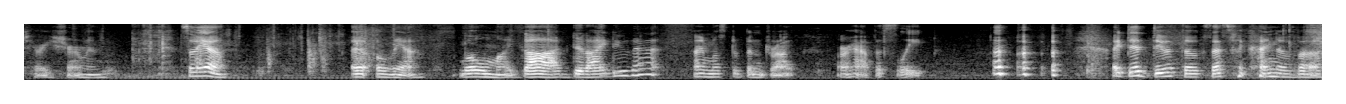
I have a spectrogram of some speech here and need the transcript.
Terry Sherman. So yeah. Uh, oh yeah. Oh my god, did I do that? I must have been drunk or half asleep. I did do it though, because that's the kind of uh,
